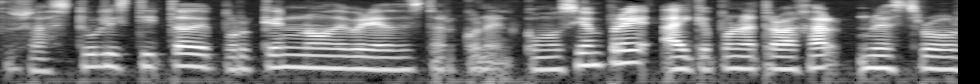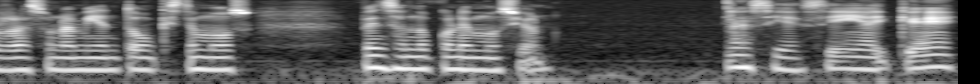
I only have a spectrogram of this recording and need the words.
pues haz tu listita de por qué no deberías de estar con él. Como siempre, hay que poner a trabajar nuestro razonamiento, aunque estemos pensando con emoción. Así es, sí, hay que,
